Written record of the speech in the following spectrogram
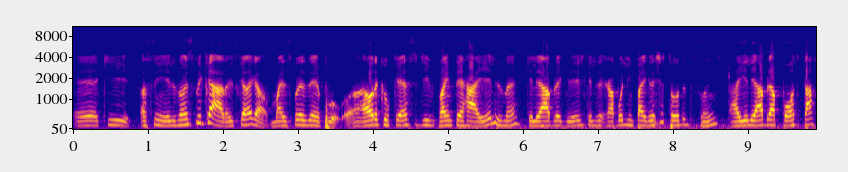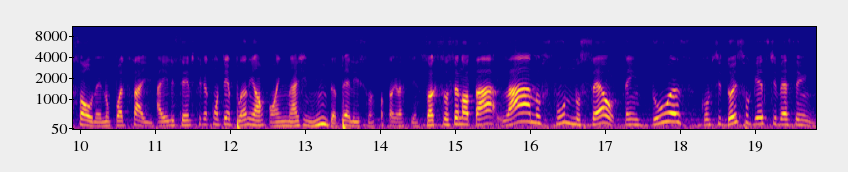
é, que, assim, eles não explicaram, isso que é legal. Mas, por exemplo, a hora que o Cassidy vai enterrar eles, né? Que ele abre a igreja, que ele acabou de limpar a igreja toda de sangue. Aí ele abre a porta e tá sol, né? Ele não pode sair. Aí ele sente e fica contemplando e ó, uma imagem linda, belíssima fotografia. Só que se você notar, lá no fundo, no céu, tem duas, como se dois foguetes estivessem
